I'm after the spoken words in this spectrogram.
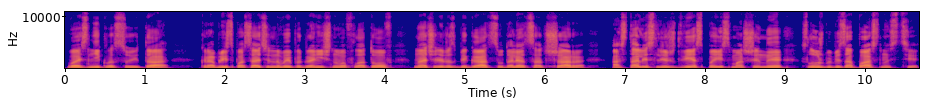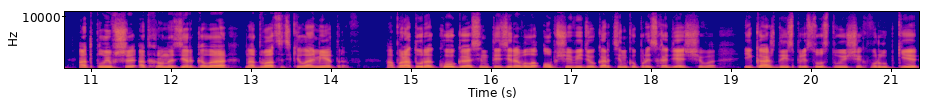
возникла суета. Корабли спасательного и пограничного флотов начали разбегаться, удаляться от шара. Остались лишь две спейс-машины службы безопасности, отплывшие от хронозеркала на 20 километров. Аппаратура Кога синтезировала общую видеокартинку происходящего, и каждый из присутствующих в рубке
